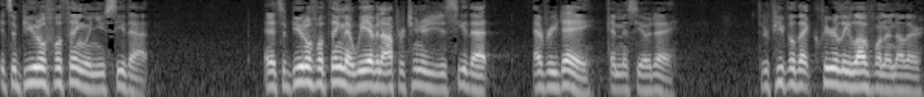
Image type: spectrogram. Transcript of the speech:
It's a beautiful thing when you see that. And it's a beautiful thing that we have an opportunity to see that every day at Missio Dei through people that clearly love one another.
